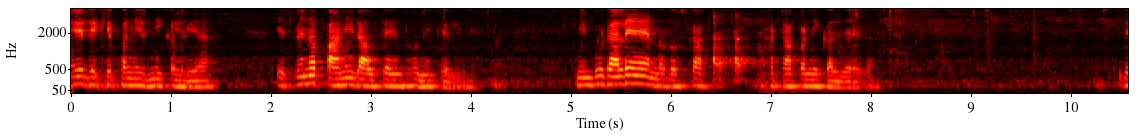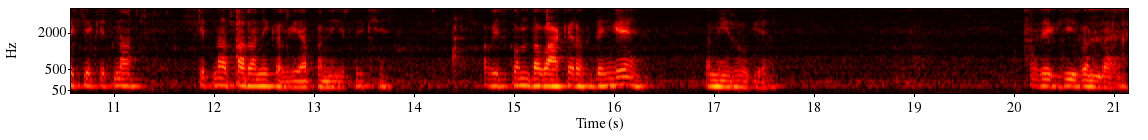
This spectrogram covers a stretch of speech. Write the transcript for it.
ये देखिए, पनीर निकल गया। इसमें ना पानी डालते हैं धोने के लिए। नींबू डाले हैं ना तो उसका खट्टापन निकल जाएगा। देखिए कितना कितना सारा निकल गया पनीर, देखिए। अब इसको हम दबा के रख देंगे। पनीर हो गया। और एक घी बन रहा है।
